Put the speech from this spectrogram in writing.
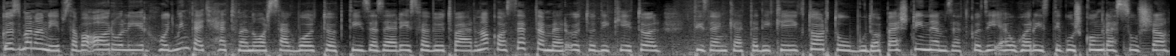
Közben a népszava arról ír, hogy mintegy 70 országból több tízezer részvevőt várnak a szeptember 5-től 12-ig tartó budapesti nemzetközi eucharisztikus kongresszusra,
